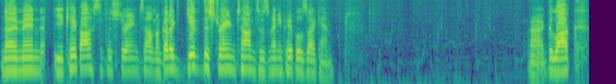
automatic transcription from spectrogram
No, man, you keep asking for stream time. I've got to give the stream time to as many people as I can. Alright, good luck.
